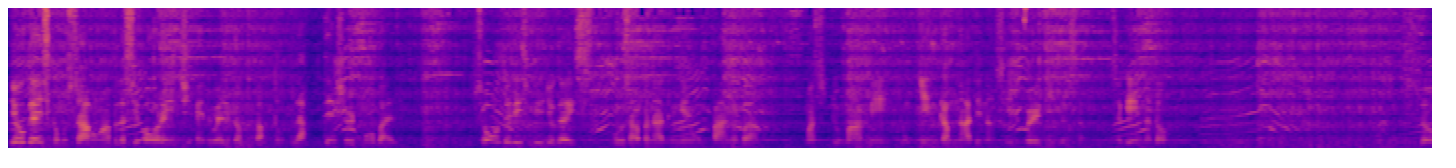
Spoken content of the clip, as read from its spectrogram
Yo guys, kamusta ako nga pala si Orange and welcome back to Black Desert Mobile. So on today's video guys, uusapan natin ngayon kung paano ba mas dumami yung income natin ng silver dito sa, sa game na to. So,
